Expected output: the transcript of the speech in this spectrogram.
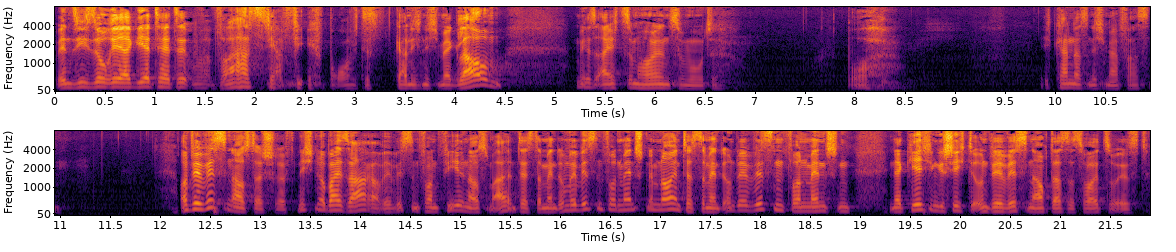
Wenn sie so reagiert hätte, was, ja, boah, das kann ich nicht mehr glauben. Mir ist eigentlich zum Heulen zumute boah, ich kann das nicht mehr fassen. Und wir wissen aus der Schrift, nicht nur bei Sarah, wir wissen von vielen aus dem Alten Testament und wir wissen von Menschen im Neuen Testament und wir wissen von Menschen in der Kirchengeschichte und wir wissen auch, dass es heute so ist,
